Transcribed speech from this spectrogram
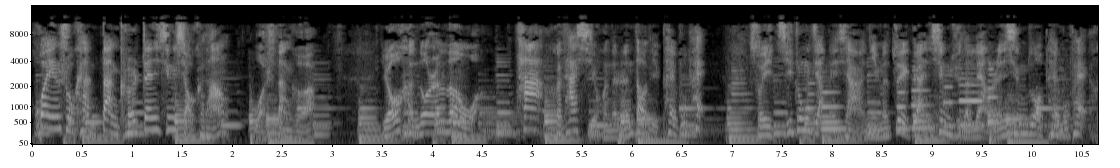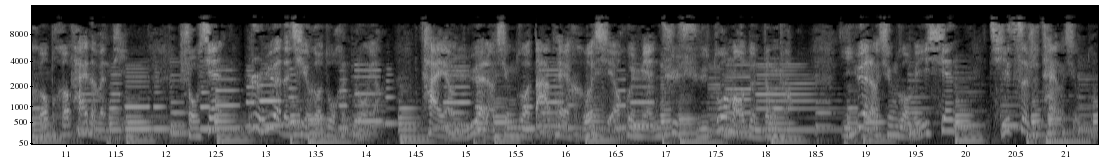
欢迎收看蛋壳占星小课堂，我是蛋壳。有很多人问我，他和他喜欢的人到底配不配？所以集中讲一下你们最感兴趣的两人星座配不配、合不合拍的问题。首先，日月的契合度很重要，太阳与月亮星座搭配和谐，会免去许多矛盾争吵。以月亮星座为先，其次是太阳星座。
